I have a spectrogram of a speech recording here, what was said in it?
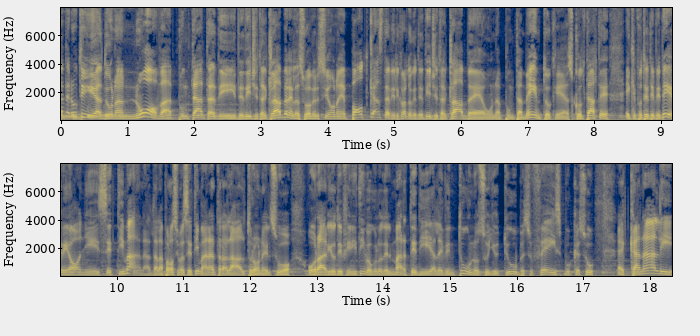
Benvenuti ad una nuova puntata di The Digital Club nella sua versione podcast. Vi ricordo che The Digital Club è un appuntamento che ascoltate e che potete vedere ogni settimana, dalla prossima settimana, tra l'altro nel suo orario definitivo, quello del martedì alle 21 su YouTube, su Facebook, su eh, canali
